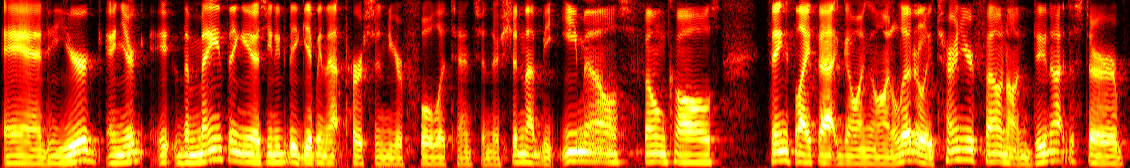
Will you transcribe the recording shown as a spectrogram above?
and you're and you're the main thing is you need to be giving that person your full attention there should not be emails phone calls things like that going on literally turn your phone on do not disturb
